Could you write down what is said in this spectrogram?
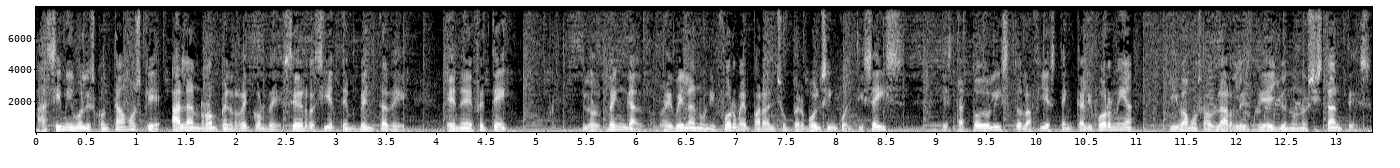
Asimismo les contamos que Alan rompe el récord de CR7 en venta de NFT. Los Bengals revelan uniforme para el Super Bowl 56. Está todo listo la fiesta en California y vamos a hablarles de ello en unos instantes.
